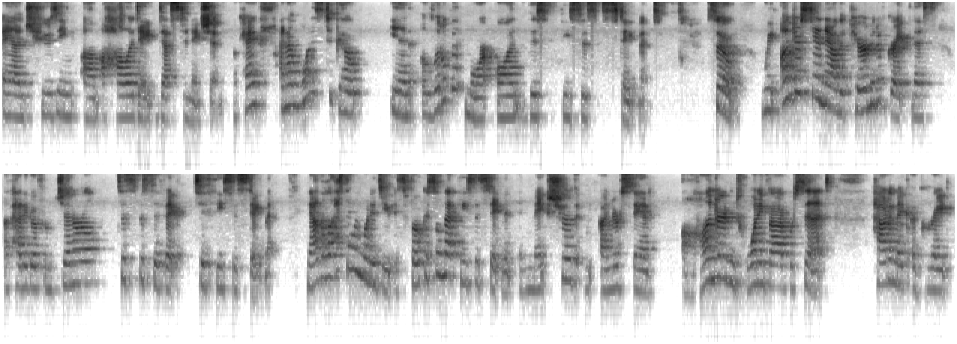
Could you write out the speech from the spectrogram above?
and choosing um, a holiday destination, okay? And I want us to go in a little bit more on this thesis statement. So we understand now the pyramid of greatness of how to go from general to specific to thesis statement. Now the last thing we want to do is focus on that thesis statement and make sure that we understand 125% how to make a great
